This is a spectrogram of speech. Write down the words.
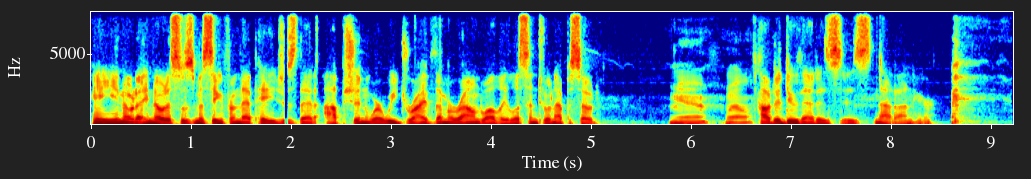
Hey, you know what I noticed was missing from that page is that option where we drive them around while they listen to an episode. Yeah, well, How to do that is is not on here.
